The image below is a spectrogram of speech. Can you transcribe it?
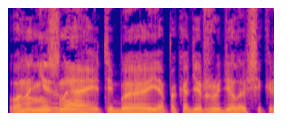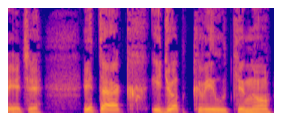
Он и не знает, ибо я пока держу дело в секрете. Итак, идет к Вилкину.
